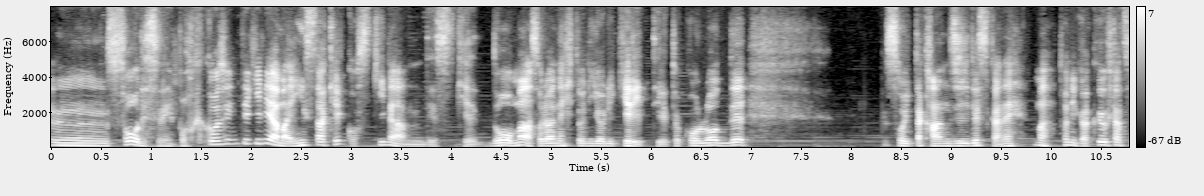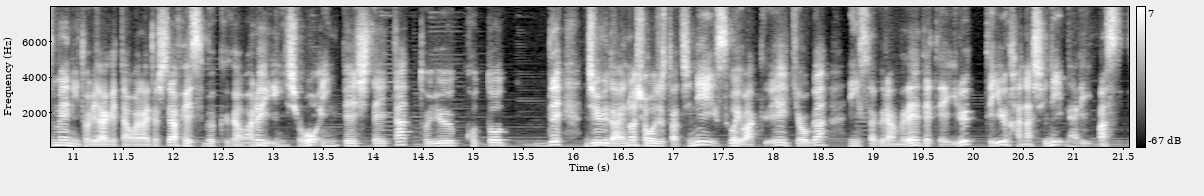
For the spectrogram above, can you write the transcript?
うーん、そうですね。僕個人的には、ま、インスタ結構好きなんですけど、まあ、それはね、人によりけりっていうところで、そういった感じですかね。まあ、とにかく2つ目に取り上げた話題としては、Facebook が悪い印象を隠蔽していたということで、10代の少女たちにすごい悪影響が Instagram で出ているっていう話になります。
